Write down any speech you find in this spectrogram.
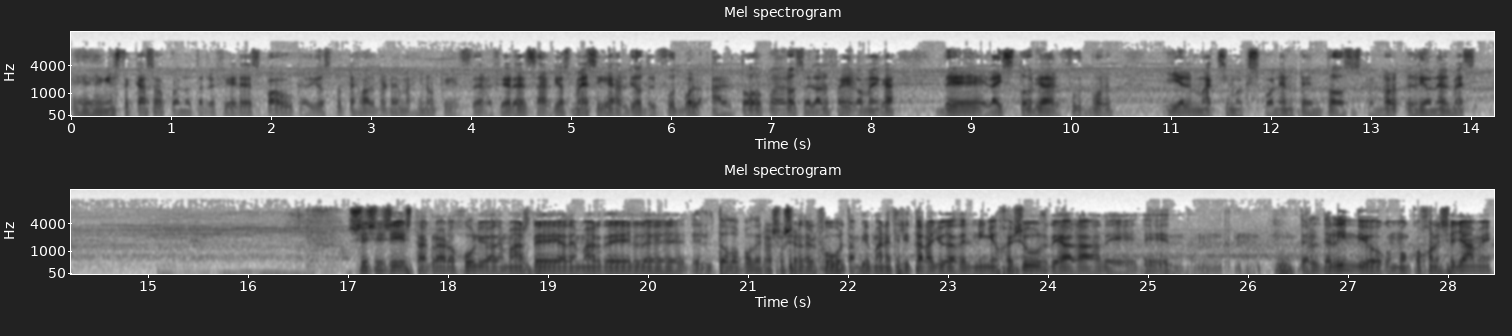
En este caso, cuando te refieres, Pau, que Dios proteja a Valverde, me imagino que te refieres al Dios Messi, al Dios del fútbol, al Todopoderoso, el Alfa y el Omega de la historia del fútbol y el máximo exponente en todo su esplendor, Lionel Messi. Sí, sí, sí, está claro, Julio. Además de, además del, eh, del, todopoderoso ser del fútbol, también va a necesitar ayuda del niño Jesús, de ala de, del, del, indio, como cojones se llame,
